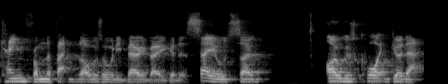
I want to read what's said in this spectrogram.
came from the fact that I was already very very good at sales, so I was quite good at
